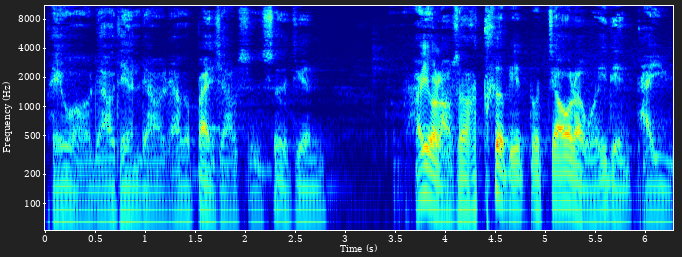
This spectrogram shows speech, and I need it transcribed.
陪我聊天聊聊个半小时射间，还有老师还特别多教了我一点台语，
